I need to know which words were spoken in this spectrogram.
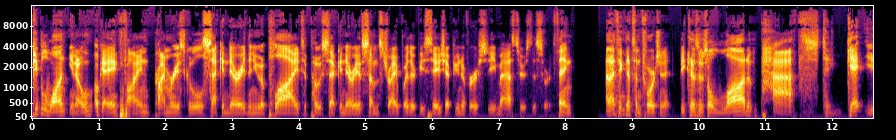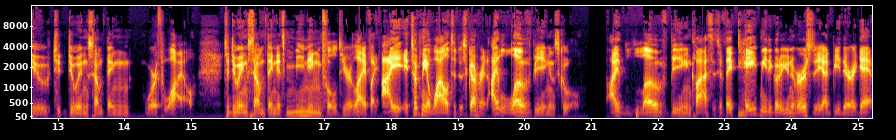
people want, you know, okay, fine, primary school, secondary, then you apply to post secondary of some stripe, whether it be CEGEP University, Masters, this sort of thing. And I think that's unfortunate because there's a lot of paths to get you to doing something worthwhile, to doing something that's meaningful to your life. Like I, it took me a while to discover it. I love being in school. I love being in classes. If they paid me to go to university, I'd be there again.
